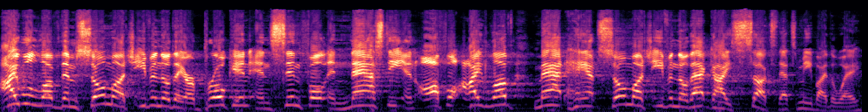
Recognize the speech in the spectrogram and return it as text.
I will love them so much, even though they are broken and sinful and nasty and awful. I love Matt Hant so much, even though that guy sucks. That's me, by the way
